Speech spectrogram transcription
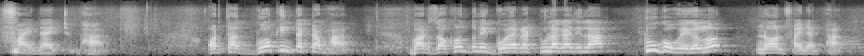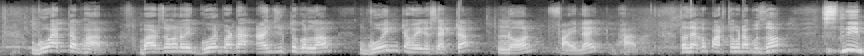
ফাইনাইট ভার। অর্থাৎ গো কিন্তু একটা ভার। বাট যখন তুমি গো একটা টু লাগাই দিলা টু গো হয়ে গেল নন ফাইনাইট ভার। গো একটা ভার। বাট যখন আমি গোয়ের পাটা আইনজি যুক্ত করলাম গোয়িংটা হয়ে গেছে একটা নন ফাইনাইট ভার। তো দেখো পার্থক্যটা বুঝো। স্লিপ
